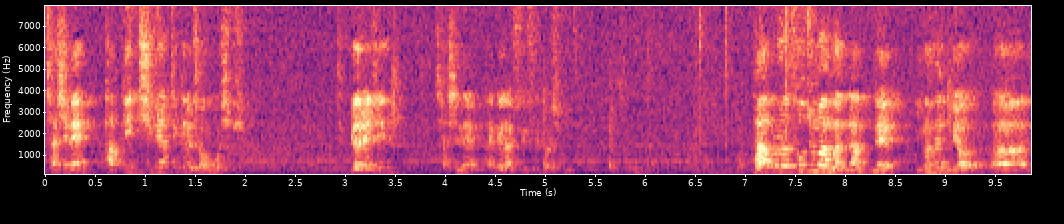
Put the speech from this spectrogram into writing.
자신의 바뀐 취미와 특기를 적어보십시오. 특별해진 자신을 발견할 수 있을 것입니다. 다음으로 소중한 만남. 네, 이것은 여, 어,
